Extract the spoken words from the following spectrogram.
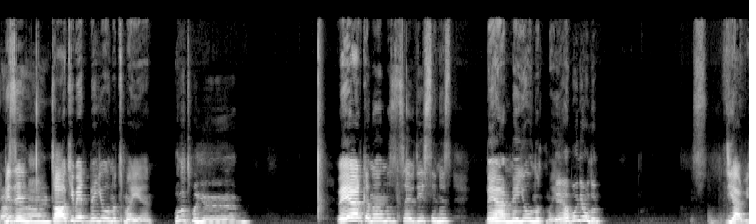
Bye Bizi- bye. Takip etmeyi unutmayın. Unutmayın. Ve eğer kanalımızı sevdiyseniz beğenmeyi unutmayın. Ve abone olun. Diğer video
